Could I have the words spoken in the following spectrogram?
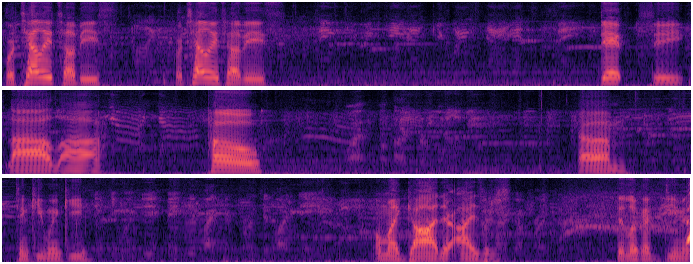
For Teletubbies. For Teletubbies. Dipsy la la. Po. Um. Tinky Winky. Oh my god, their eyes are just... They look like demons.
